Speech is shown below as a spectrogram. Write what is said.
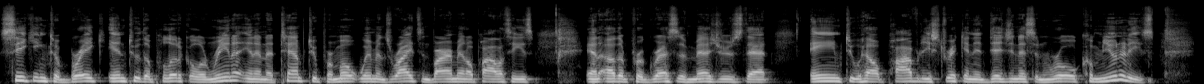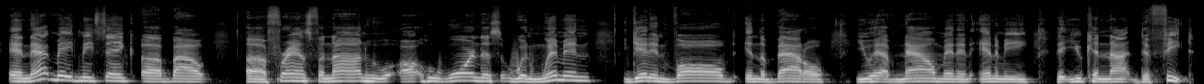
seeking to break into the political arena in an attempt to promote women's rights, environmental policies, and other progressive measures that aim to help poverty stricken indigenous and rural communities. And that made me think about uh, Frantz Fanon, who uh, who warned us when women get involved in the battle, you have now met an enemy that you cannot defeat.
